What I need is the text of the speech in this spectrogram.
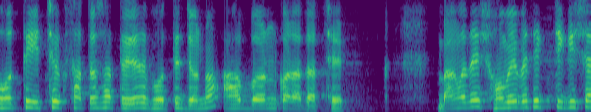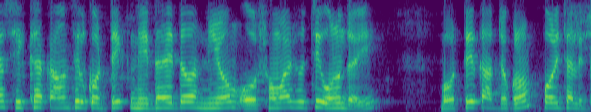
ভর্তি ইচ্ছুক ছাত্রছাত্রীদের ভর্তির জন্য আহ্বান করা যাচ্ছে। বাংলাদেশ হোমিওপ্যাথিক চিকিৎসা শিক্ষা কাউন্সিল কর্তৃক নির্ধারিত নিয়ম ও সময়সূচি অনুযায়ী ভর্তির কার্যক্রম পরিচালিত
